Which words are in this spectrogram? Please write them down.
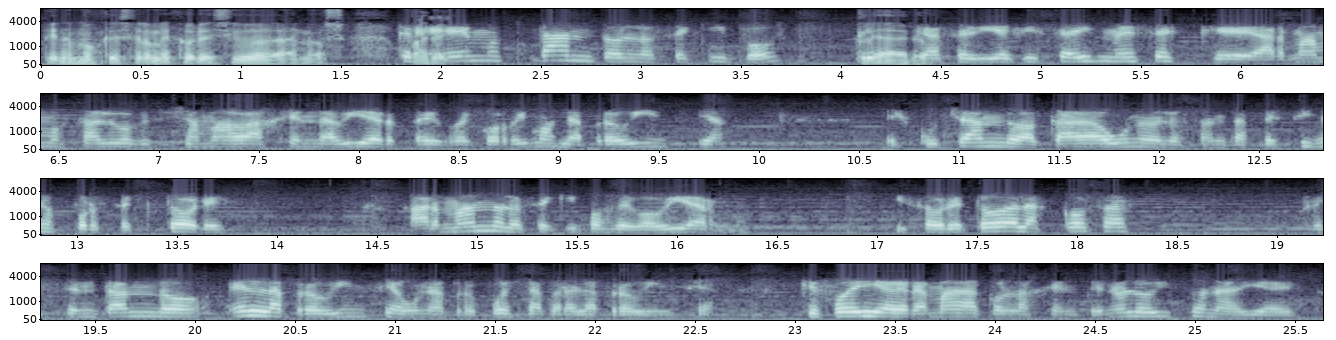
tenemos que ser mejores ciudadanos. Creemos tanto en los equipos Claro. Que hace 16 meses que armamos algo que se llamaba Agenda Abierta y recorrimos la provincia, escuchando a cada uno de los santafesinos por sectores, armando los equipos de gobierno y sobre todas las cosas presentando en la provincia una propuesta para la provincia, que fue diagramada con la gente, no lo hizo nadie eso.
